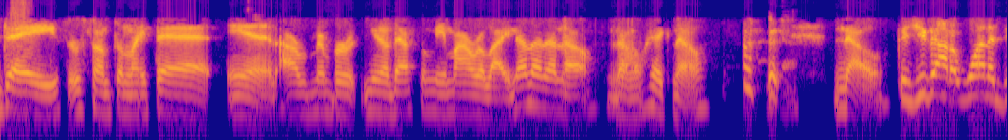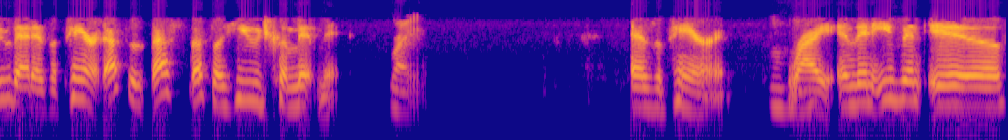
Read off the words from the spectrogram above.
days or something like that. And I remember, you know, that's when me and Maya were like, no, no, no, no, no, heck no, yeah. no, because you gotta want to do that as a parent. That's a that's that's a huge commitment, right? As a parent, mm-hmm. right? And then even if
